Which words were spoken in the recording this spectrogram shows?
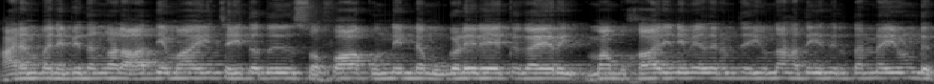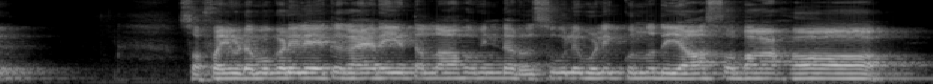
ആരംഭ നിബിതങ്ങൾ ആദ്യമായി ചെയ്തത് സൊഫാ കുന്നിന്റെ മുകളിലേക്ക് കയറി. ഇമാം ബുഖാരി നിവേദനം ചെയ്യുന്ന ഹദീസിൽ തന്നെയുണ്ട്. സൊഫയുടെ മുകളിലേക്ക് കയറിയിട്ട് അള്ളാഹുവിന്റെ റസൂൽ വിളിക്കുന്നത് യാ സ്വബാഹ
